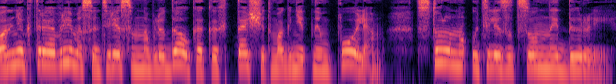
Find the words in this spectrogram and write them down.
он некоторое время с интересом наблюдал, как их тащит магнитным полем в сторону утилизационной дыры,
